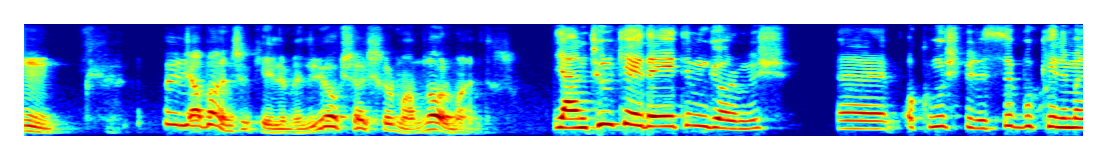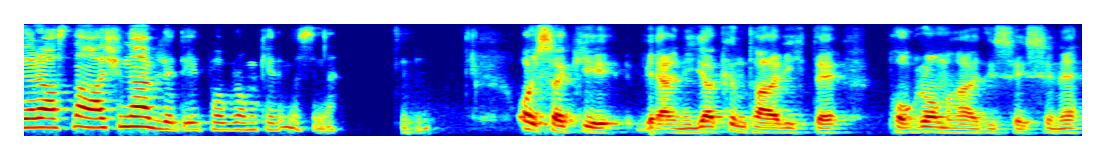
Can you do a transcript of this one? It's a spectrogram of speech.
Hı. Yabancı kelimedir. Yok şaşırmam. Normaldir. Yani Türkiye'de eğitim görmüş, e, okumuş birisi bu kelimelere aslında aşina bile değil pogrom kelimesine. Oysa ki yani yakın tarihte pogrom hadisesine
